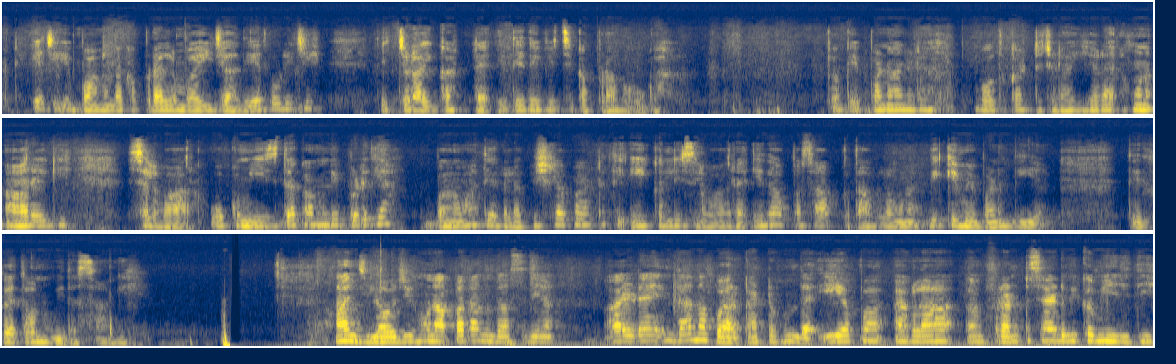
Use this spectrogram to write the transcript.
ਠੀਕ ਹੈ ਜੀ, ਇਹ ਬਾਹਾਂ ਦਾ ਕੱਪੜਾ ਲੰਬਾਈ ਜ਼ਿਆਦਾ ਹੈ ਥੋੜੀ ਜੀ ਤੇ ਚੜਾਈ ਘੱਟ ਹੈ, ਇਹਦੇ ਦੇ ਵਿੱਚ ਕੱਪੜਾ ਹੋਊਗਾ। ਕਿਉਂਕਿ ਪਣਾ ਜਿਹੜਾ ਬਹੁਤ ਘੱਟ ਚੜਾਈ ਜਿਹੜਾ ਹੁਣ ਆ ਰਹੇਗੀ ਸਲਵਾਰ। ਉਹ ਕਮੀਜ਼ ਦਾ ਕੰਮ ਨਿਬੜ ਗਿਆ, ਬਾਹਾਂ ਤੇ ਅਗਲਾ ਪਿਛਲਾ ਪਾਰਟ ਤੇ ਇਹ ਇਕੱਲੀ ਸਲਵਾਰ ਹੈ, ਇਹਦਾ ਆਪਾਂ ਹਿਸਾਬ ਕਿਤਾਬ ਲਾਉਣਾ ਵੀ ਕਿਵੇਂ ਬਣਦੀ ਹੈ ਤੇ ਫਿਰ ਤੁਹਾਨੂੰ ਵੀ ਦੱਸਾਂਗੇ। ਹਾਂਜੀ, ਲਓ ਜੀ, ਹੁਣ ਆਪਾਂ ਤੁਹਾਨੂੰ ਦੱਸਦੇ ਆ ਆ ਜਿਹੜਾ ਇਹਦਾ ਨਾ ਬਾਰ ਕੱਟ ਹੁੰਦਾ, ਇਹ ਆਪਾਂ ਅਗਲਾ ਫਰੰਟ ਸਾਈਡ ਵੀ ਕਮੀਜ਼ ਦੀ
